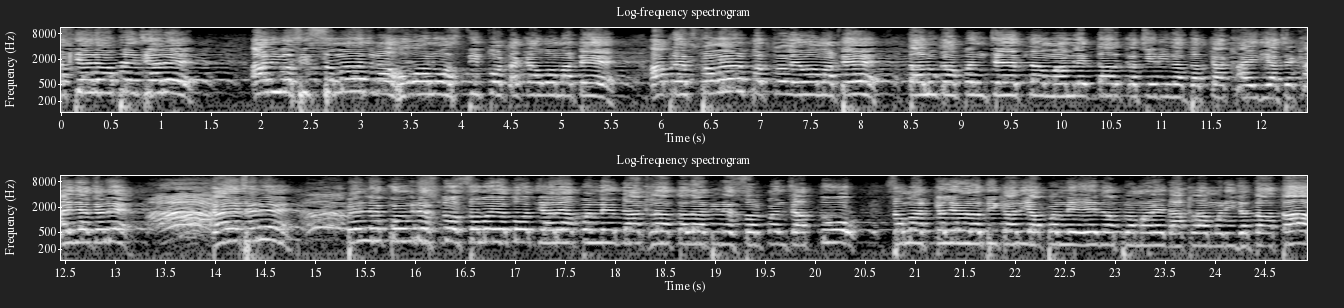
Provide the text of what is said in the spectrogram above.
અત્યારે આપણે જયારે આદિવાસી સમાજના હોવાનું અસ્તિત્વ ટકાવવા માટે આપણે પ્રમાણપત્ર લેવા માટે તાલુકા પંચાયતના મામલેદાર કચેરીના ધક્કા ખાઈ રહ્યા છે. ખાઈ રહ્યા છે ને? ખાય છે ને? પહેલે કોંગ્રેસનો સમય હતો જ્યારે આપણને દાખલા તલાટીને સરપંચ આપતું. સમાજ કલ્યાણ અધિકારી આપણને એના પ્રમાણે દાખલા મળી જતા હતા.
